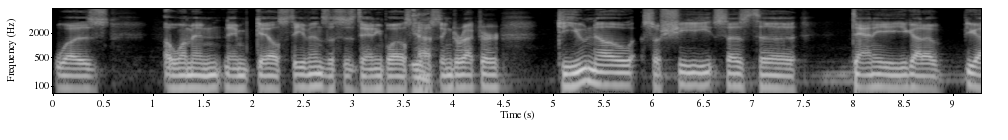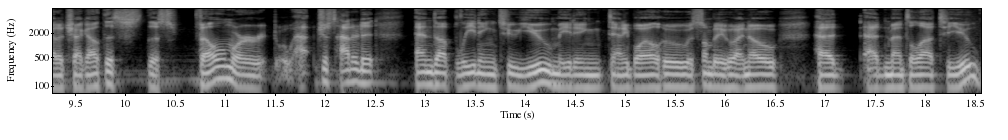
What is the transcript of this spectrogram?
was a woman named gail stevens this is danny boyle's yeah. casting director do you know so she says to danny you gotta you gotta check out this this film or just how did it end up leading to you meeting danny boyle who is somebody who i know had had meant a lot to you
